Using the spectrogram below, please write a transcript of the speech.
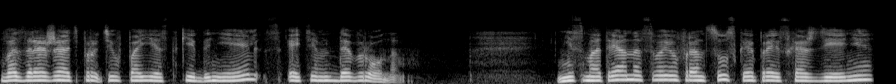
возражать против поездки Даниэль с этим Девроном. Несмотря на свое французское происхождение,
